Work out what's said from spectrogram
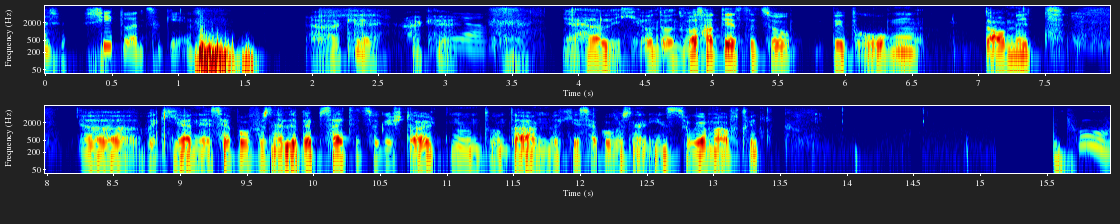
Skitouren zu gehen. Okay, okay. Ja, ja herrlich. Und, und was hat dir jetzt dazu bewogen, damit äh, wirklich eine sehr professionelle Webseite zu gestalten und, und einen wirklich sehr professionellen Instagram-Auftritt? Puh.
